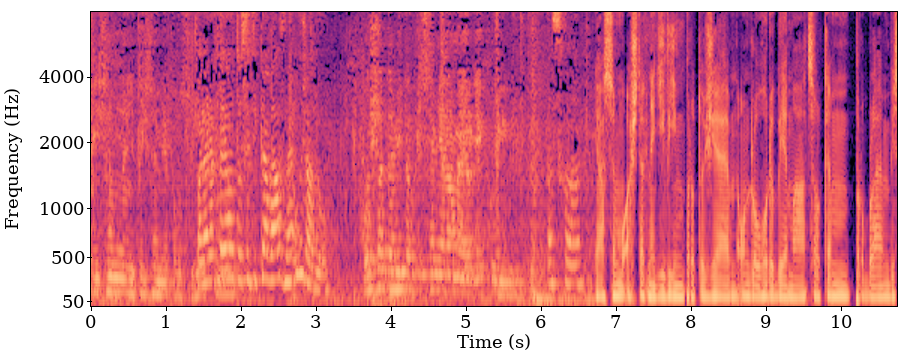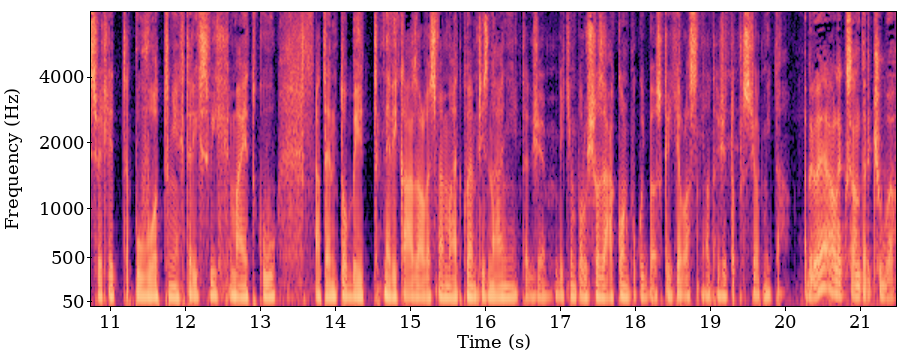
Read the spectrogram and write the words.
Písemně, písemně, prosím. Pane Rafael, to se týká vás, ne úřadu. Pošlete mi to písemně na mail, děkuji. Já se mu až tak nedivím, protože on dlouhodobě má celkem problém vysvětlit původ některých svých majetků a tento byt nevykázal ve svém majetkovém přiznání, takže by tím porušil zákon, pokud byl skrytě vlastnil, takže to prostě odmítá. A kdo je Aleksandr Čuba?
